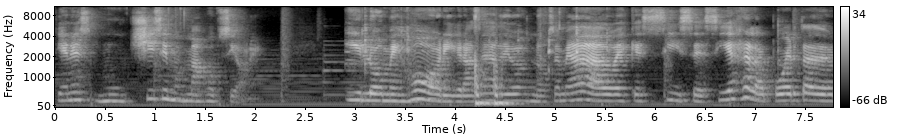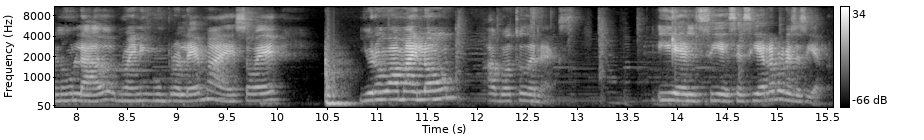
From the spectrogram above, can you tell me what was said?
tienes muchísimas más opciones. Y lo mejor, y gracias a Dios no se me ha dado, es que si se cierra la puerta de un lado, no hay ningún problema. Eso es, you don't want my loan, I'll go to the next. Y él sí, se cierra porque se cierra.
